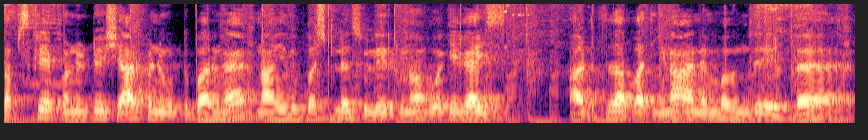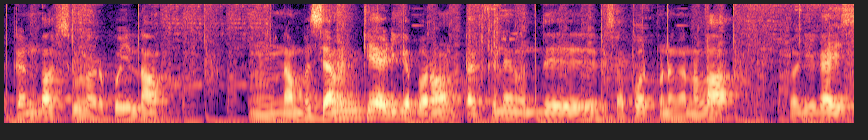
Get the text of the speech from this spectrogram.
சப்ஸ்கிரைப் பண்ணிவிட்டு ஷேர் பண்ணி விட்டு பாருங்கள் நான் இது ஃபஸ்ட்டில் சொல்லியிருக்கணும். ஓகே கைஸ் அடுத்ததாக பார்த்தீங்கன்னா நம்ம வந்து இப்போ கன் பாக்ஸ் உள்ளார போயிடலாம். நம்ம செவன் கே அடிக்க போகிறோம் டக்குன்னு வந்து சப்போர்ட் பண்ணுங்கள் நல்லா. ஓகே காய்ஸ்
